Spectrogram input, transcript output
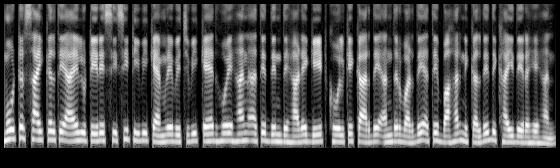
ਮੋਟਰਸਾਈਕਲ ਤੇ ਆਏ ਲੁਟੇਰੇ ਸੀਸੀਟੀਵੀ ਕੈਮਰੇ ਵਿੱਚ ਵੀ ਕੈਦ ਹੋਏ ਹਨ ਅਤੇ ਦਿਨ ਦਿਹਾੜੇ ਗੇਟ ਖੋਲ ਕੇ ਘਰ ਦੇ ਅੰਦਰ ਵੜਦੇ ਅਤੇ ਬਾਹਰ ਨਿਕਲਦੇ ਦਿਖਾਈ ਦੇ ਰਹੇ ਹਨ।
